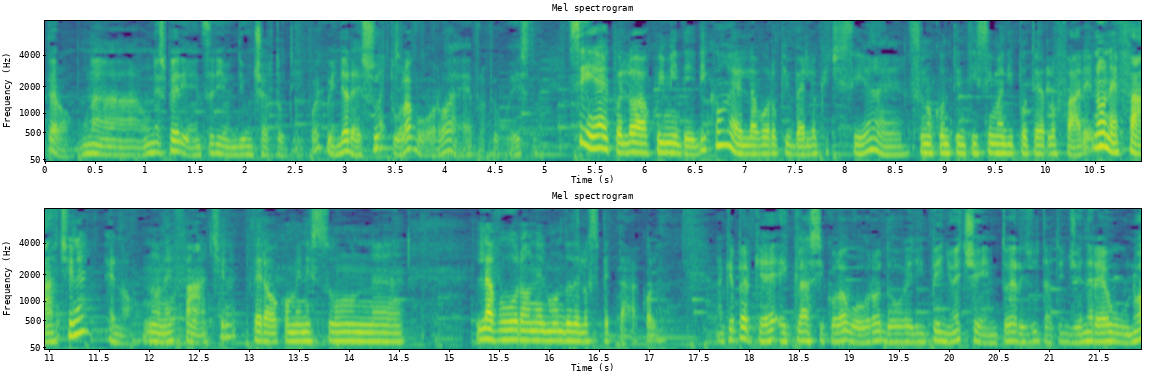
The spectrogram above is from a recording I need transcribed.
Però una, un'esperienza di un, di un, certo tipo e quindi adesso Beh, il tuo lavoro è proprio questo. Sì, è quello a cui mi dedico, è il lavoro più bello che ci sia e sono contentissima di poterlo fare. Non è facile, eh no, non è facile, però come nessun lavoro nel mondo dello spettacolo. Anche perché è il classico lavoro dove l'impegno è 100 e il risultato in genere è 1.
